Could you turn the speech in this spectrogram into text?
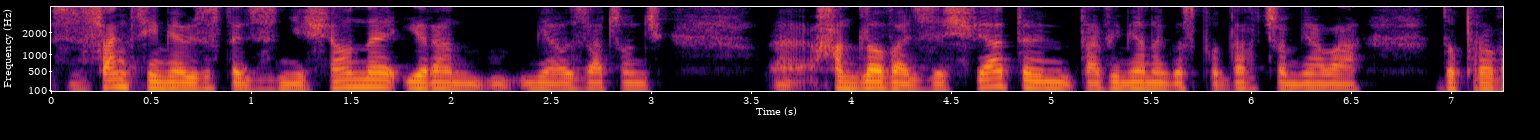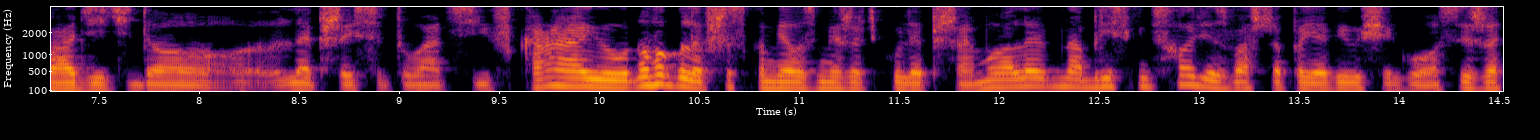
sankcje miały zostać zniesione, Iran miał zacząć e, handlować ze światem. Ta wymiana gospodarcza miała doprowadzić do lepszej sytuacji w kraju. No w ogóle wszystko miało zmierzać ku lepszemu, ale na Bliskim Wschodzie zwłaszcza pojawiły się głosy, że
